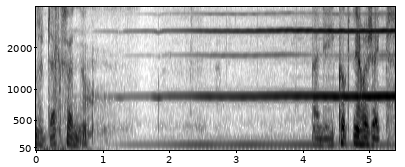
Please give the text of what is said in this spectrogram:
de Jackson. Allez, Cockney rejecte.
